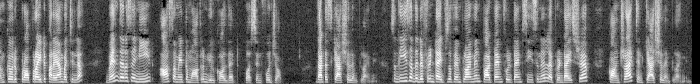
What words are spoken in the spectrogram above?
നമുക്ക് ഒരു പ്രോപ്പറായിട്ട് പറയാൻ പറ്റില്ല. വെൻ ദർ ഇസ് എ നീഡ് ആ സമയത്ത് മാത്രം യുൽ കോൾ ദാറ്റ് പേഴ്സൺ ഫോർ ജോബ് ദാറ്റ് ഇസ് കാഷ്വൽ എംപ്ലോയ്മെൻറ്റ് So these are the different types of employment, part-time, full-time, seasonal, apprenticeship, contract and casual employment.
